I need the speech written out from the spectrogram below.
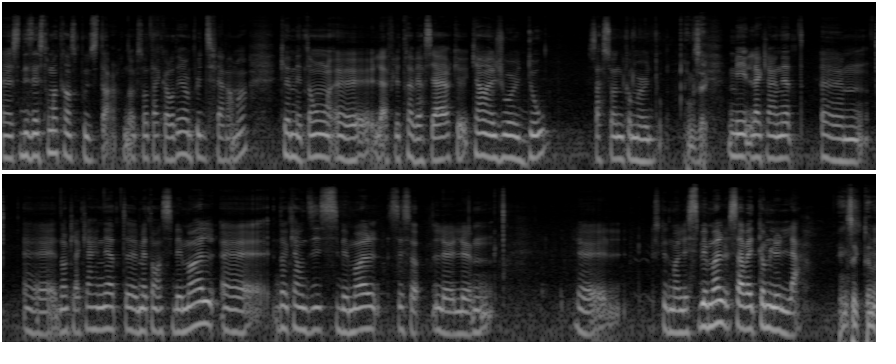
euh, c'est des instruments transpositeurs, donc sont accordés un peu différemment que, mettons, euh, la flûte traversière, que quand elle joue un Do, ça sonne comme un Do. Exact. Mais la clarinette, euh, euh, donc la clarinette, euh, mettons en si bémol, euh, donc quand on dit si bémol, c'est ça, le, le, le- excuse-moi, le si bémol, ça va être comme le la. Exactement.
